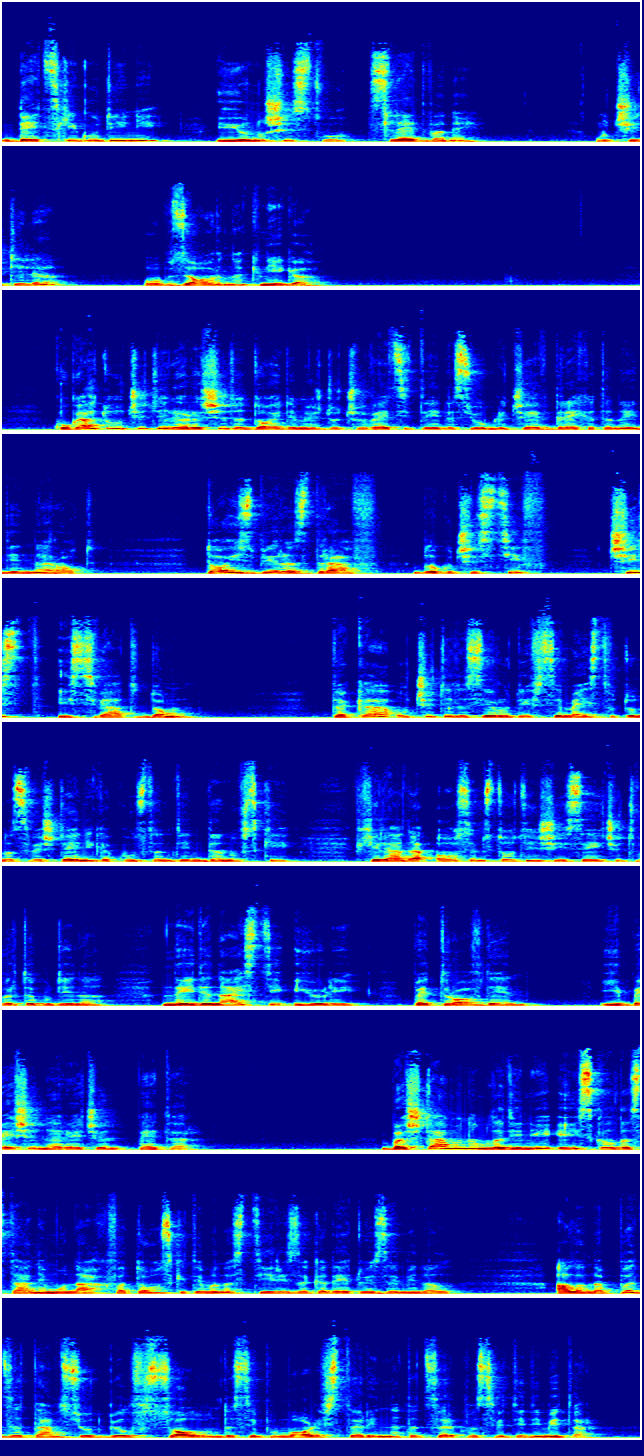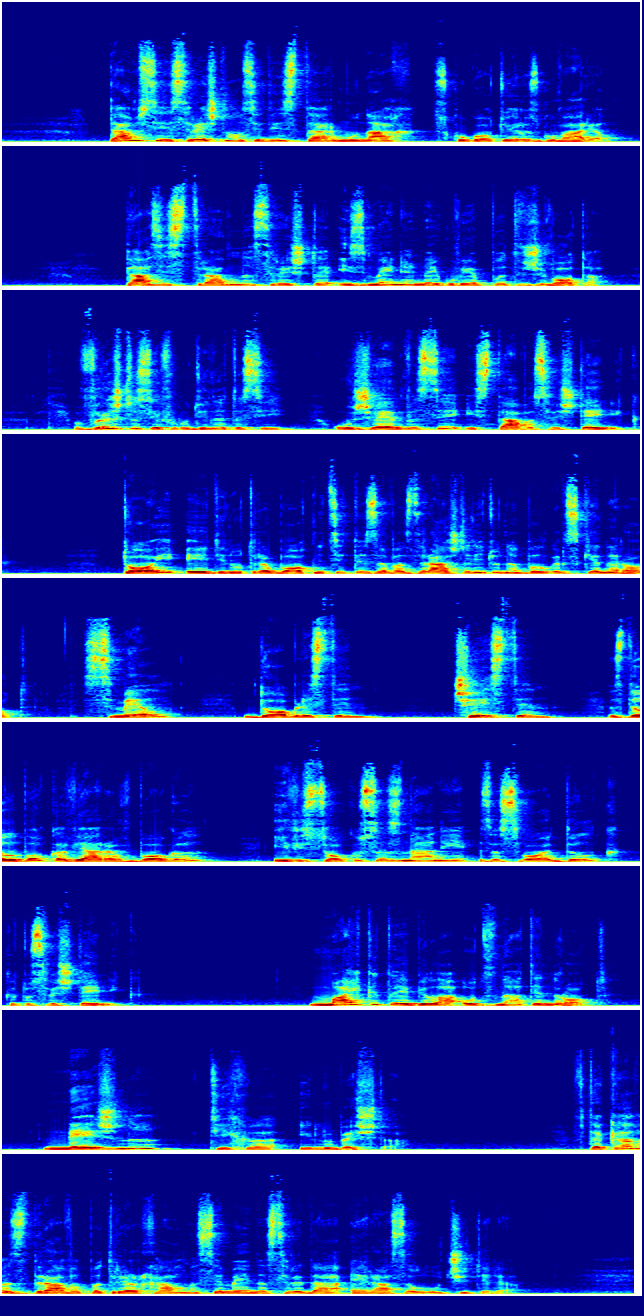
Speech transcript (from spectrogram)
Детски години, юношество, следване. Учителя, обзорна книга. Когато учителя реши да дойде между човеците и да се облече в дрехата на един народ, той избира здрав, благочестив, чист и свят дом. Така учителя се роди в семейството на свещеника Константин Дъновски в 1864 година на 11 юли, Петров ден, и беше наречен Петър. Баща му на младини е искал да стане монах в атонските манастири, за където е заминал, ала на път за там си отбил в Солун да се помоли в старинната църква Свети Димитър. Там се е срещнал с един стар монах, с когото е разговарял. Тази странна среща изменя неговия път в живота. Връща се в родината си, оженва се и става свещеник. Той е един от работниците за възраждането на българския народ. Смел, доблестен, честен, с дълбока вяра в Бога и високо съзнание за своя дълг като свещеник. Майката е била от знатен род, нежна, тиха и любеща. Такава здрава патриархална семейна среда е расъл учителя.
